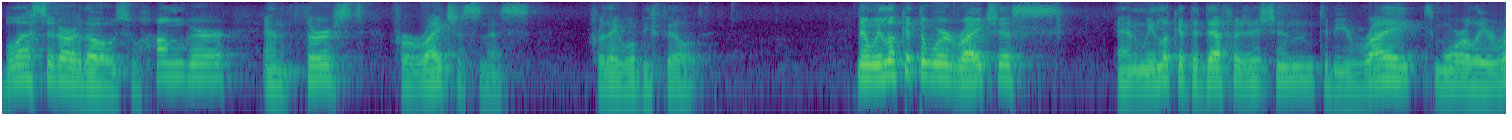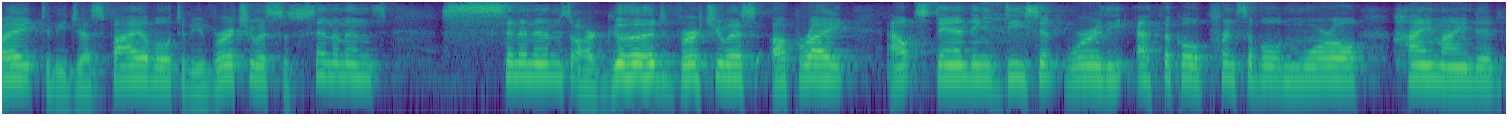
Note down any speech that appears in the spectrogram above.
Blessed are those who hunger and thirst for righteousness, for they will be filled. Now we look at the word righteous and we look at the definition to be right, morally right, to be justifiable, to be virtuous. So synonyms, synonyms are good, virtuous, upright, outstanding, decent, worthy, ethical, principled, moral, high minded.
